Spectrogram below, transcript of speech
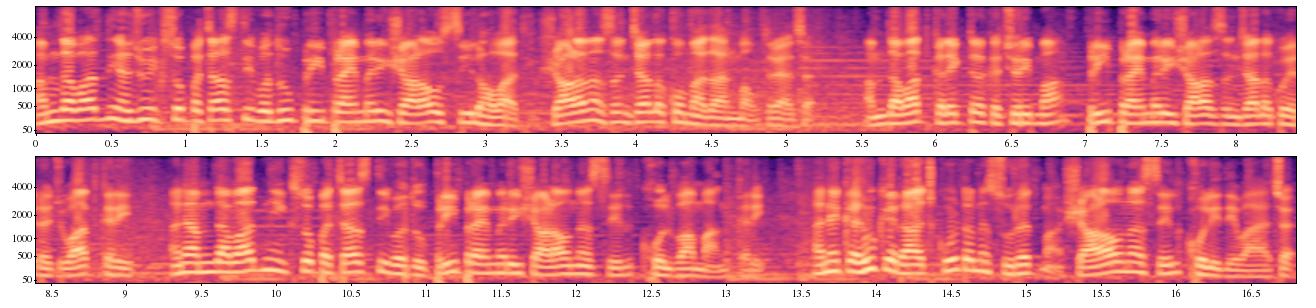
અમદાવાદની હજુ એકસો પચાસથી વધુ પ્રી પ્રાઇમરી શાળાઓ સીલ હોવાથી શાળાના સંચાલકો મેદાનમાં ઉતર્યા છે. અમદાવાદ કલેક્ટર કચેરીમાં પ્રી પ્રાઇમરી શાળા સંચાલકોએ રજૂઆત કરી અને અમદાવાદની એકસો પચાસથી વધુ પ્રી પ્રાઇમરી શાળાઓના સીલ ખોલવા માંગ કરી અને કહ્યું કે રાજકોટ અને સુરતમાં શાળાઓના સીલ ખોલી દેવાયા છે.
